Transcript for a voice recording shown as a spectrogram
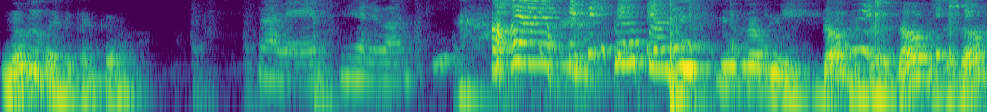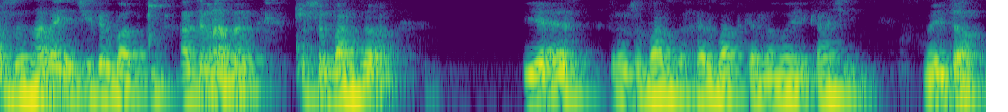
No zadaj pytanko. Nalejesz mi herbatki? Tata nic nie zrobił. Dobrze, dobrze, dobrze. Naleję Ci herbatki. A tym razem, proszę bardzo, jest, proszę bardzo, herbatka dla mojej Kasi. No i co?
